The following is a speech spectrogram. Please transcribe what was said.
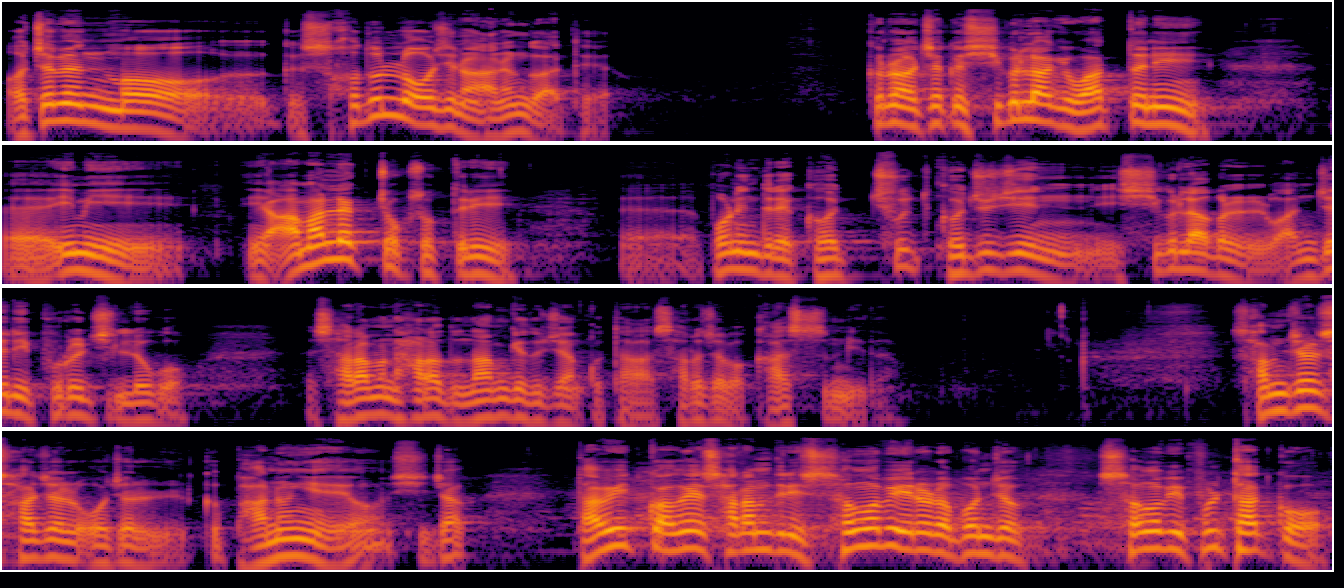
어쩌면 뭐그 서둘러 오지는 않은 것 같아요. 그러나 어쨌든 시글락이 왔더니 이미 아말렉 족속들이 본인들의 거주, 거주지인 시글락을 완전히 불을 지르고 사람은 하나도 남겨두지 않고 다 사로잡아 갔습니다. 3절, 4절, 5절 그 반응이에요. 시작. 다윗과 그의 사람들이 성읍에 이르러 본적 성읍이 불탔고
